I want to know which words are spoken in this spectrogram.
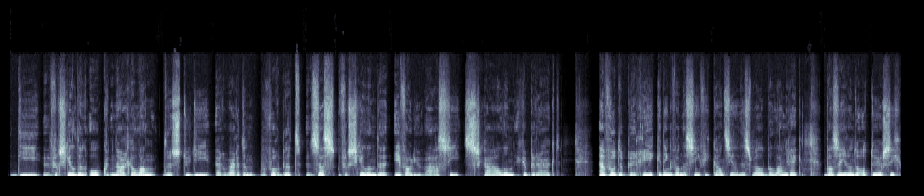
die verschilden ook naar gelang de studie. Er werden bijvoorbeeld zes verschillende evaluatieschalen gebruikt. En voor de berekening van de significantie, en dat is wel belangrijk, baseren de auteurs zich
